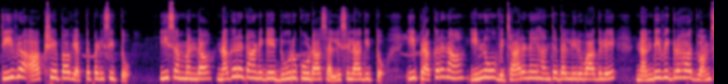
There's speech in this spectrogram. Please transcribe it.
ತೀವ್ರ ಆಕ್ಷೇಪ ವ್ಯಕ್ತಪಡಿಸಿತ್ತು. ಈ ಸಂಬಂಧ ನಗರ ಠಾಣೆಗೆ ದೂರು ಕೂಡ ಸಲ್ಲಿಸಲಾಗಿತ್ತು. ಈ ಪ್ರಕರಣ ಇನ್ನೂ ವಿಚಾರಣೆ ಹಂತದಲ್ಲಿರುವಾಗಲೇ ನಂದಿ ವಿಗ್ರಹ ಧ್ವಂಸ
